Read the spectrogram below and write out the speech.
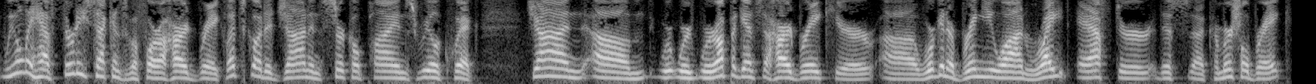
we only have 30 seconds before a hard break. Let's go to John in Circle Pines real quick. John, um, we're, we're, we're, up against a hard break here. Uh, we're going to bring you on right after this uh, commercial break.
